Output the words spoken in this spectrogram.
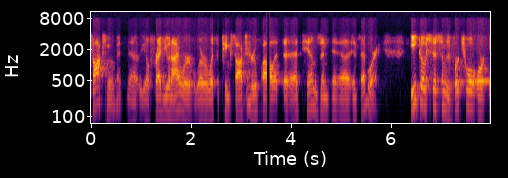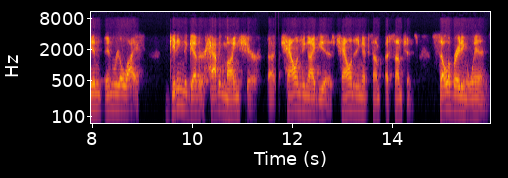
Socks movement. Uh, you know, Fred, you and I were were with the Pink Socks mm-hmm. group while at, at HIMSS in uh, in February. Ecosystems, virtual or in in real life, getting together, having mind share, uh, challenging ideas, challenging assumptions, celebrating wins,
